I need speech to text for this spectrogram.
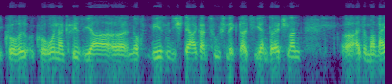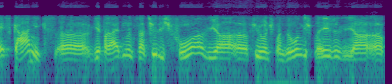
die Corona-Krise ja äh, noch wesentlich stärker zuschlägt als hier in Deutschland. Äh, also man weiß gar nichts. Äh, wir bereiten uns natürlich vor, wir äh, führen Sponsorengespräche, wir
